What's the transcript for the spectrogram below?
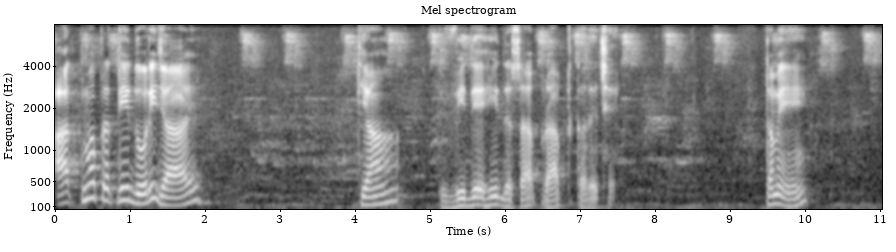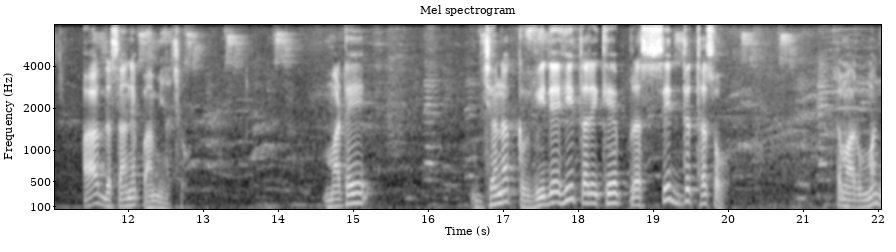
આત્મ પ્રતિ દોરી જાય ત્યાં વિદેહી દશા પ્રાપ્ત કરે છે. તમે આ દશાને પામ્યા છો. માટે જનક વિદેહી તરીકે પ્રસિદ્ધ થશો. તમારું મન.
